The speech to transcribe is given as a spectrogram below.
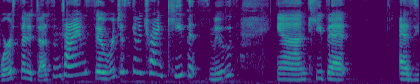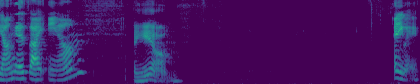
worse than it does sometimes. So we're just gonna try and keep it smooth and keep it as young as I am. I am. Anyway,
